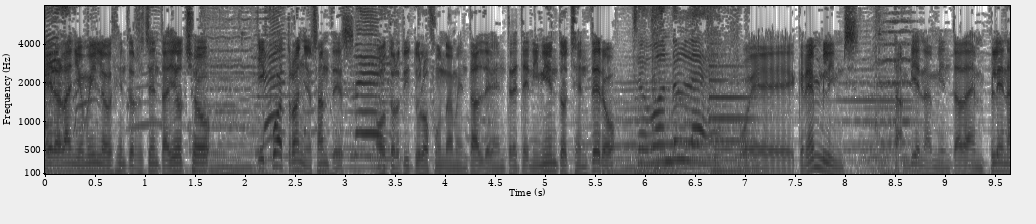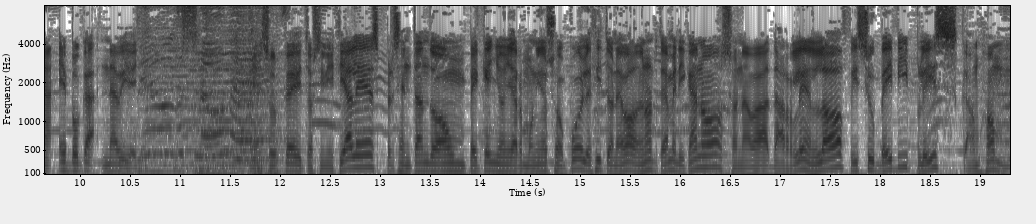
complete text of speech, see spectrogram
Era el año 1988 y cuatro años antes, otro título fundamental del entretenimiento ochentero fue Gremlins, también ambientada en plena época navideña. En sus créditos iniciales, presentando a un pequeño y armonioso pueblecito nevado norteamericano, sonaba Darlene Love y su Baby Please Come Home.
